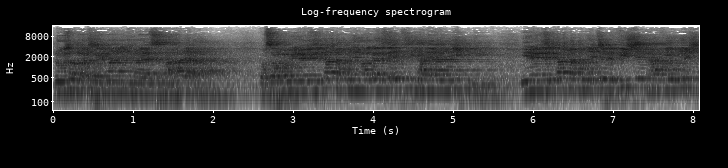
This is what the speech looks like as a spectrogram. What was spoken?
Ndugu zangu katika imani, tunayasema haya kwa sababu inawezekana kwenye magazeti hayaandikwi, inawezekana kwenye television havionyeshi,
